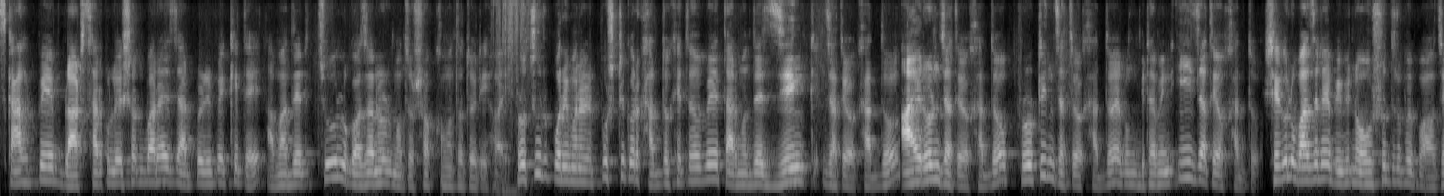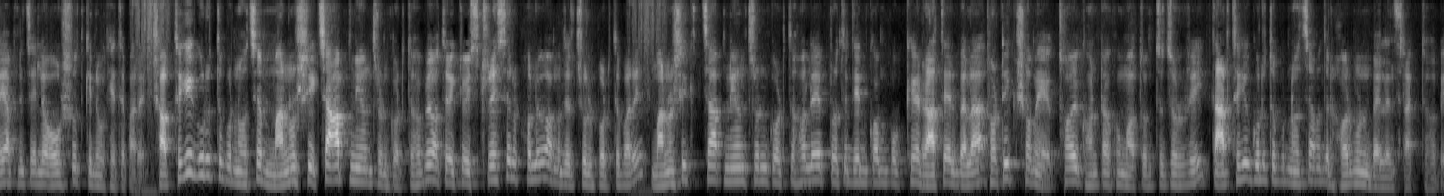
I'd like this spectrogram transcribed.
স্কাল্পে ব্লাড সার্কুলেশন বাড়ে, যার পরিপ্রেক্ষিতে আমাদের চুল গজানোর মতো সক্ষমতা তৈরি হয়। প্রচুর পরিমাণের পুষ্টিকর খাদ্য খেতে হবে, তার মধ্যে জিঙ্ক জাতীয় খাদ্য, আয়রন জাতীয় খাদ্য, প্রোটিন জাতীয় খাদ্য এবং ভিটামিন ই জাতীয় খাদ্য। সেগুলো বাজারে বিভিন্ন ঔষধ রূপে পাওয়া যায়, আপনি চাইলে ঔষধ কিনেও খেতে পারেন। সব থেকে গুরুত্বপূর্ণ হচ্ছে মানসিক চাপ নিয়ন্ত্রণ করতে হবে অতিরিক্ত স্ট্রেসের ফলেও আমাদের চুল পড়তে পারে। মানসিক চাপ নিয়ন্ত্রণ করতে হলে প্রতিদিন কমপক্ষে রাতের বেলা সঠিক সময়ে ছয় ঘণ্টা ঘুম অত্যন্ত জরুরি। তার থেকে গুরুত্বপূর্ণ হচ্ছে আমাদের হরমোন ব্যালেন্স রাখতে হবে।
